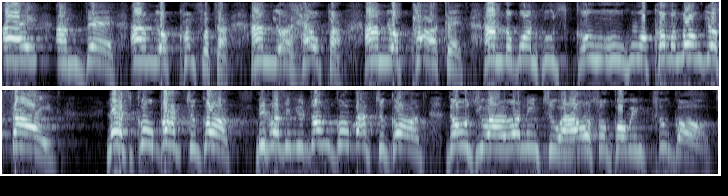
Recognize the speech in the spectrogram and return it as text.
I am there. I'm your comforter. I'm your helper. I'm your paraclete. I'm the one who, who will come along your side. Let's go back to God. Because if you don't go back to God, those you are running to are also going to God.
